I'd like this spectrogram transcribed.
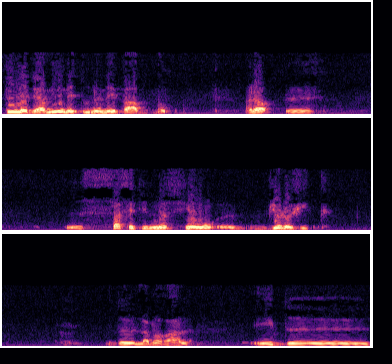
tout m'est permis, mais tout ne m'est pas bon. Alors, euh, euh, ça c'est une notion biologique de la morale et de,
